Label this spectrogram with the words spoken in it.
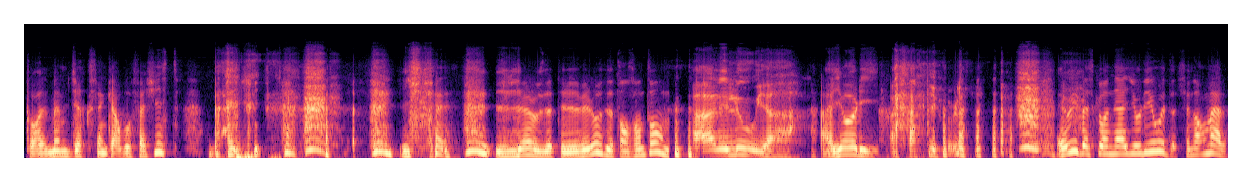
pourrait même dire que c'est un carbofasciste. Il, il vient- vient aux ateliers vélo de temps en temps. Alléluia À Yoli. Et oui, parce qu'on est à Hollywood, c'est normal.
